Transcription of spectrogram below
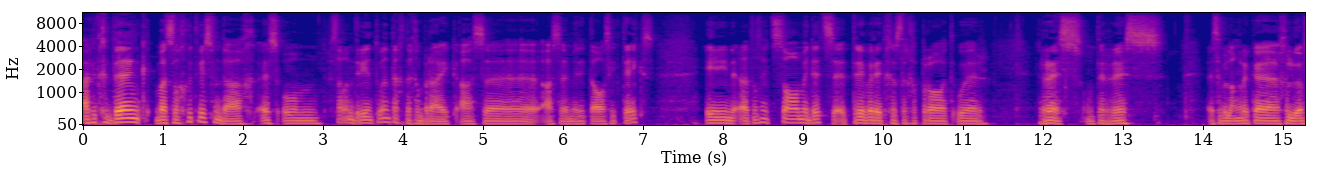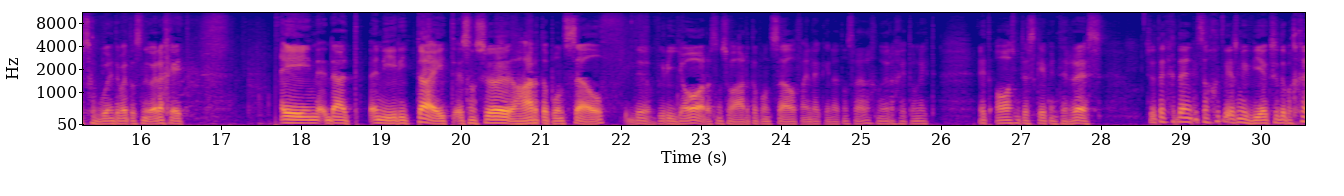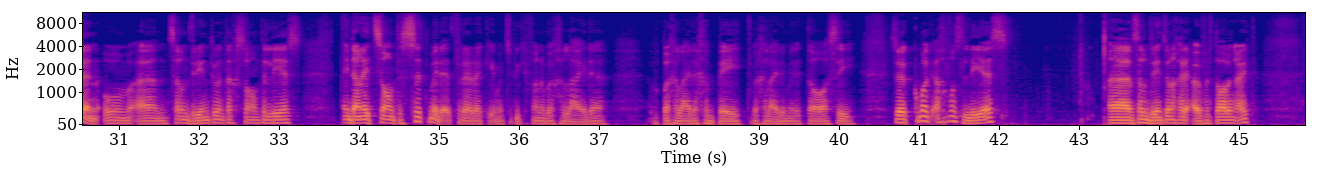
ek het gedink wat sal goed wees vandag is om Psalm 23 te gebruik as 'n as 'n meditasie teks en dat ons net saam met dit sit. Trevor het gister gepraat oor rus, om te rus is 'n belangrike geloofsgewoonte wat ons nodig het. En dat in hierdie tyd is ons so hard op onsself, die hierdie jaar is ons so hard op onsself eintlik en dat ons regtig nodig het om net net asem te skep en te rus. So het ek gedink dit sal goed wees om die week so te begin om ehm um, Psalm 23 saam te lees en dan net saam te sit met dit vir 'n rukkie met so 'n bietjie van 'n begeleide begeleide gebed, begeleide meditasie. So kom ek ag ons lees ehm um, Psalm 23 uit die ou vertaling uit.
